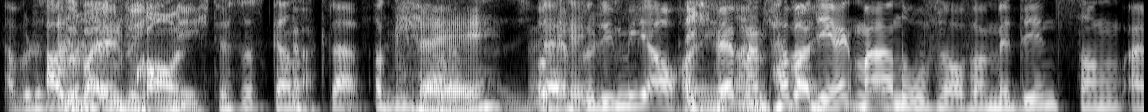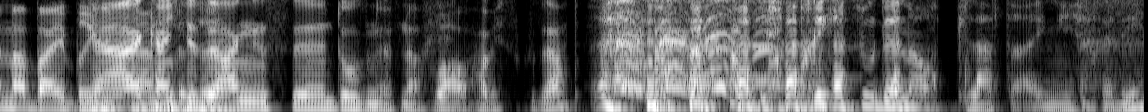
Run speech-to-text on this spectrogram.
Aber das Also bei den Frauen. Nicht. Das ist ganz Ja. klar. ich Okay. Also, da okay. würde ich mich auch Ich werde meinen Papa direkt mal anrufen, ob er mir den Song einmal beibringen Ja, kann. kann ich dir bitte. sagen, ist äh, ein Dosenöffner. Wow, habe ich es gesagt? Sprichst du denn auch platt eigentlich, Freddy?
